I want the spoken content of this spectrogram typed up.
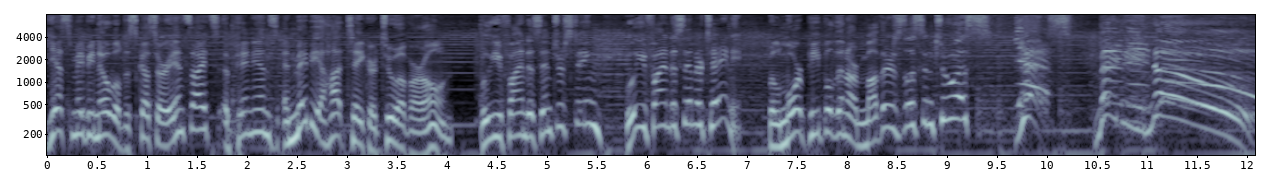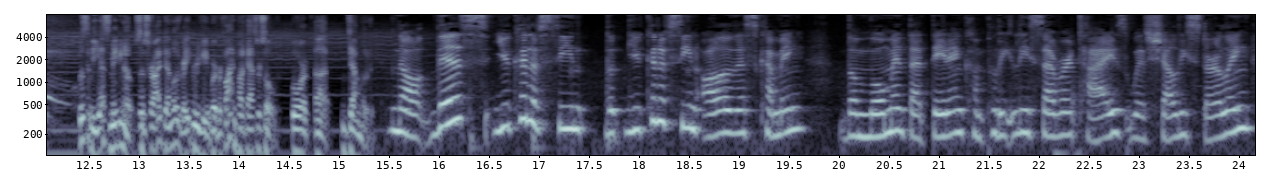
Yes, Maybe, No will discuss our insights, opinions, and maybe a hot take or two of our own. Will you find us interesting? Will you find us entertaining? Will more people than our mothers listen to us? Yes! Maybe no! Listen to Yes, Maybe No. Subscribe, download, rate, review wherever fine podcasts are sold. Or, uh, download. No, this you could have seen the you could have seen all of this coming the moment that they didn't completely sever ties with Shelly Sterling,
